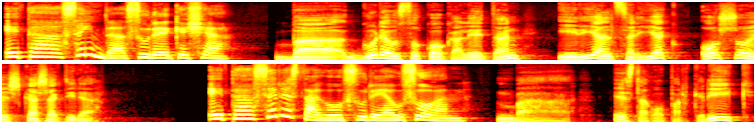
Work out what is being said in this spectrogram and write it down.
Eta zein da zure kexa? Ba, gure auzoko kaleetan hirialtzariak oso eskasak dira. Eta zer ez dago zure auzoan? Ba, ez dago parkerik,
